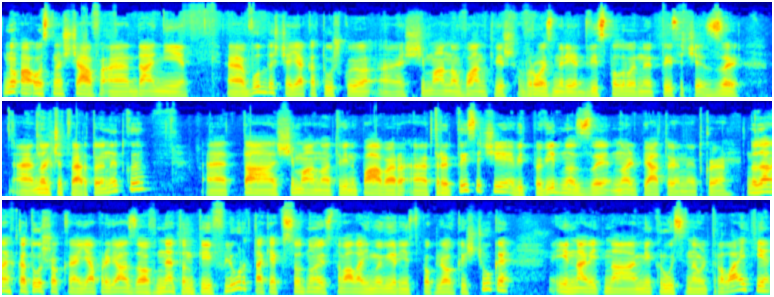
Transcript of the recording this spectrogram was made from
Ну а оснащав е, дані е, вудища я катушкою е, Shimano Vanquish в розмірі 2500 з е, 0,4 ниткою. Е, Та Shimano Twin Power е, 3000 відповідно з 0,5 ниткою. До даних катушок е, я прив'язував не тонкий флюр, так як все одно існувала ймовірність покльовки щуки. І навіть на мікрусі на ультралайті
